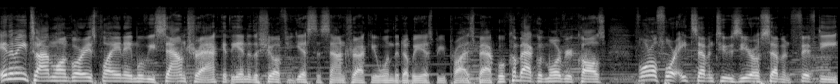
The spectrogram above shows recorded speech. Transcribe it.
In the meantime, Longoria is playing a movie soundtrack. At the end of the show, if you guess the soundtrack, you'll win the WSB prize back. We'll come back with more of your calls. 404 872 0750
